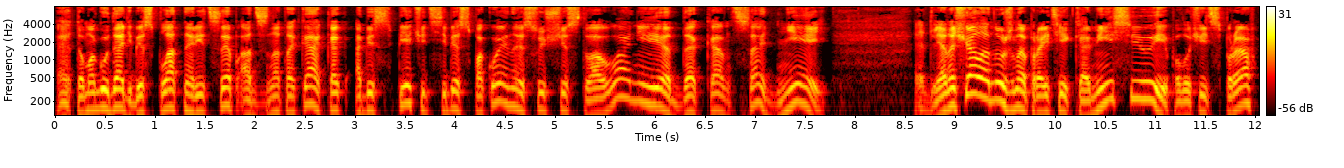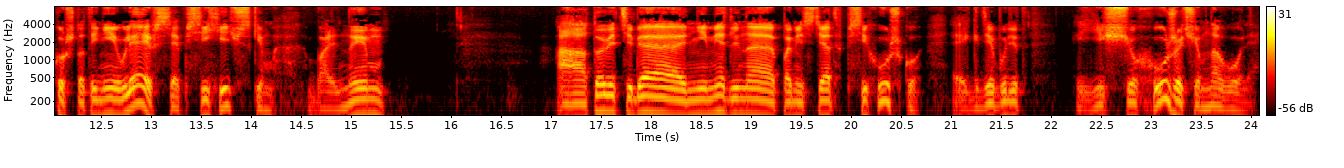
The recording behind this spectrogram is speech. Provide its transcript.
э, то могу дать бесплатный рецепт от знатока, как обеспечить себе спокойное существование до конца дней. Для начала нужно пройти комиссию и получить справку, что ты не являешься психическим больным. А то ведь тебя немедленно поместят в психушку, где будет еще хуже, чем на воле.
